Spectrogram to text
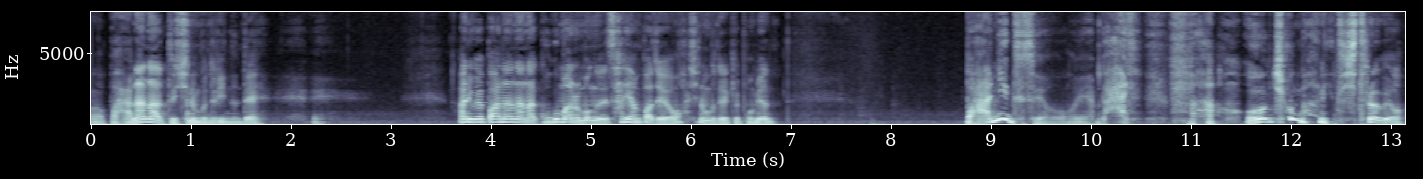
어, 바나나 드시는 분들이 있는데 아니 왜 바나나나 고구마를 먹는데 살이 안 빠져요? 하시는 분들 이렇게 보면 많이 드세요. 예, 많이, 엄청 많이 드시더라고요.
